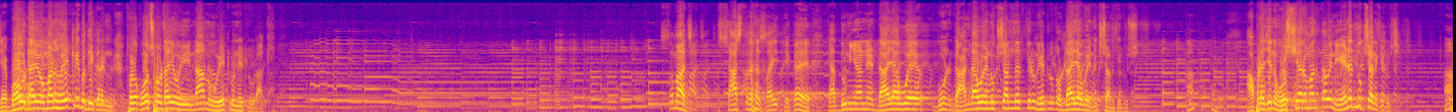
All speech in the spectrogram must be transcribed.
જે બહુ ડાયો માણસ હોય એટલી બધી કરે થોડોક ઓછો ડાયો એ નાનું હોય, એટલું ને એટલું રાખે. સમાજ, શાસ્ત્ર, સાહિત્ય કહે કે આ દુનિયાને ડાયાઓએ ગુણ ગાંડાઓએ નુકસાન નથી કર્યું ને એટલું તો ડાયાઓએ નુકસાન કર્યું છે? આપણે જેને હોશિયાર માનતા હોય ને એણે જ નુકસાન કર્યું છે. હા?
